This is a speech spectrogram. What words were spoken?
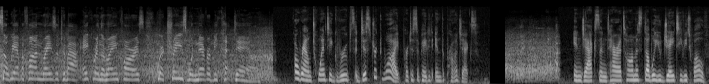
so we have a fundraiser to buy an acre in the rainforest where trees will never be cut down. Around 20 groups district-wide participated in the projects. In Jackson, Tara Thomas, WJTV 12.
